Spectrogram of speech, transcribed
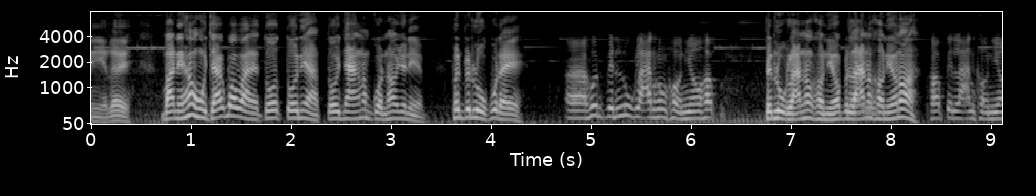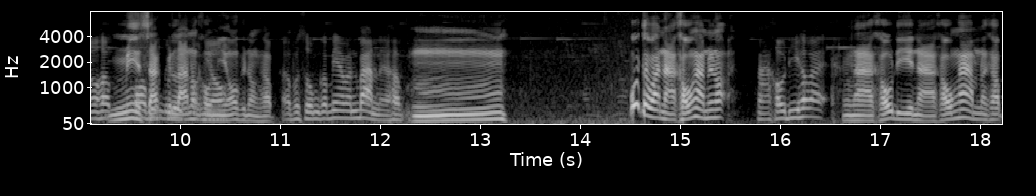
นี่เลยบ้านนี้เฮาหูจักบ่ว่าเนี่ยตัวตัวเนี่ยตัวยางน้ำกวนเฮาอยู่นี่เพิ่นเป็นลูกผู้ใดอ่าเพิ่นเป็นลูกหลานของข้าวเหนียวครับ เป็นลูกหลานของเขาวเหนียวเป็นหลานของเขาวเหนียวเนาะครับเป็นหลานข้าวเหนียวครับมีพ่อซักพิ่เป็นหลานของเขาวเหนียวพี่น้องครับ อ่าผสมกับแม่บ้านๆเลยครับอืมโอ้แต่ว่าหนาเขางามนี่เนาะหาเขาดีเข้าไว้หนาเขาดีหนาเขางามนะครับ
